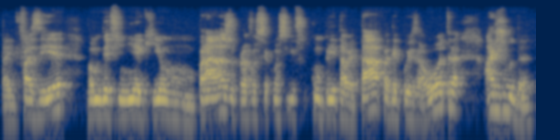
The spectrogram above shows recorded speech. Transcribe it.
tem que fazer, vamos definir aqui um prazo para você conseguir cumprir tal etapa, depois a outra, ajuda.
